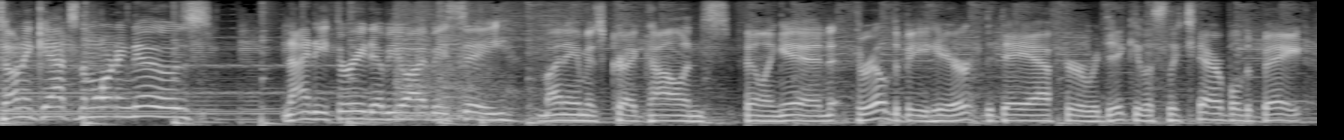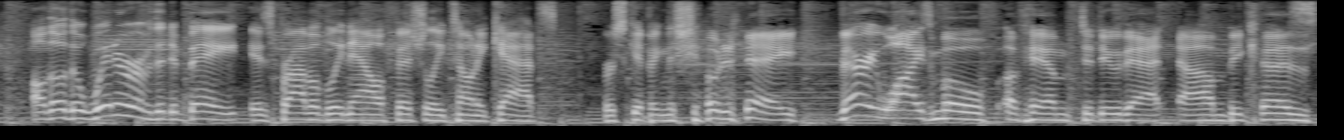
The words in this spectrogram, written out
Tony Katz the morning news. 93 WIBC. My name is Craig Collins, filling in. Thrilled to be here the day after a ridiculously terrible debate. Although the winner of the debate is probably now officially Tony Katz for skipping the show today. Very wise move of him to do that um, because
